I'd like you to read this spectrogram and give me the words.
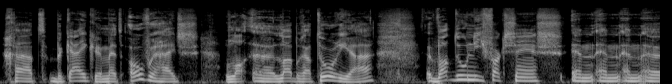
gaat bekijken met overheidslaboratoria. wat doen die vaccins en, en, en eh,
